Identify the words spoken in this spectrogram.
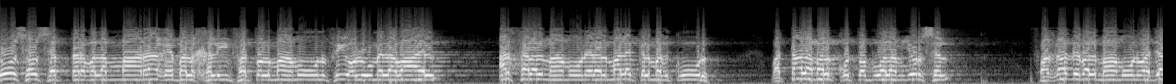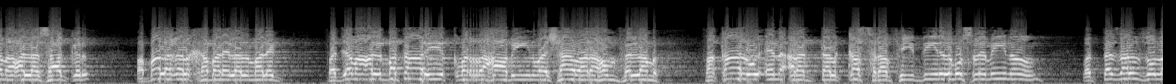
دو سو ستر ولما راغب الخلیفۃ المامون فی علوم الاوائل، ارسل المامون الى الملك المذكور وطلب الكتب ولم يرسل فغضب المامون وجمع الاساكر وبلغ الخبر الى الملك فجمع البطاريق والرهابين وشاورهم في الامر، فقالوا ان اردت القصر في دين المسلمين وتزلزل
